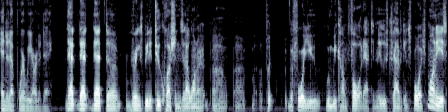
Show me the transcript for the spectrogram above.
ended up where we are today. That that that uh, brings me to two questions that I want to uh, uh, put before you when we come forward after news, traffic, and sports. One is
